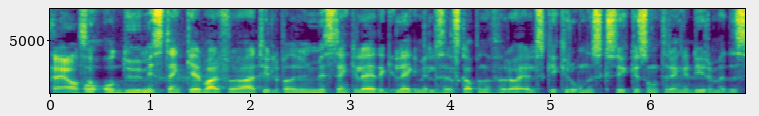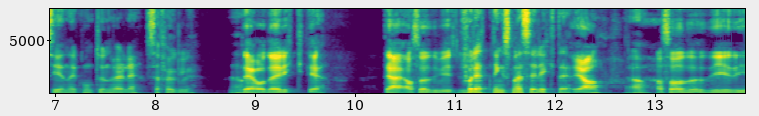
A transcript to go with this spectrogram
treet. Altså. Og, og du mistenker, bare for å være tydelig på det, du mistenker lege, legemiddelselskapene for å elske kronisk syke som trenger dyre medisiner kontinuerlig. Selvfølgelig. Det er jo det riktige. Det er, altså, vi, Forretningsmessig riktig. Ja. Ja. Altså, de, de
